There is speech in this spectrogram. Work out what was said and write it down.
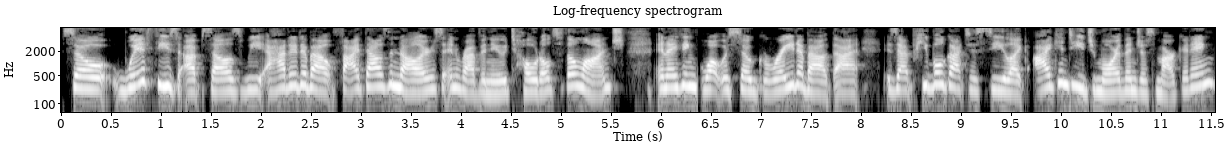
So with these upsells, we added about $5,000 in revenue total to the launch. And I think what was so great about that is that people got to see like, I can teach more than just marketing.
